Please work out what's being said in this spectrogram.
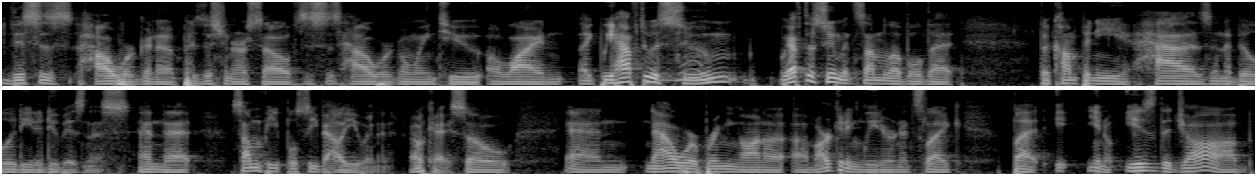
this is how we're going to position ourselves. This is how we're going to align. Like we have to assume we have to assume at some level that the company has an ability to do business and that some people see value in it. Okay so and now we're bringing on a, a marketing leader and it's like but it, you know is the job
